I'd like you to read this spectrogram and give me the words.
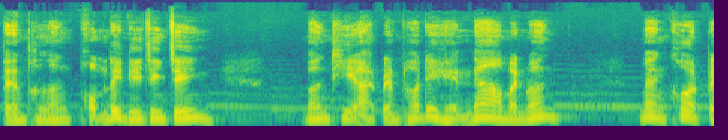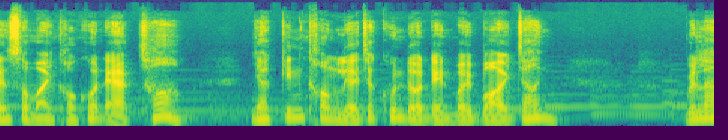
เติมพลังผมได้ดีจริง ๆ บางทีอาจเป็นเพราะได้เห็นหน้ามันมั้งแม่งโคตรเป็นสวรรค์ของคนแอบชอบ อยากกินของเหลือจากคุณโดดเด่นบ่อยๆจังเวลา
